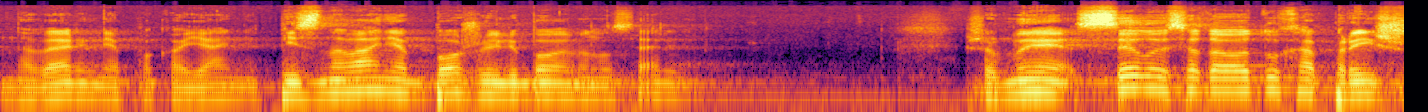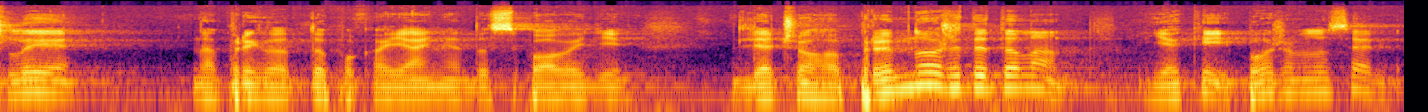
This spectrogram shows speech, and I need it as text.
навернення, покаяння, пізнавання Божої любові милосердя. Щоб ми силою Святого Духа прийшли, наприклад, до покаяння, до сповіді. Для чого? Примножити талант. Який? Боже милосердя.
